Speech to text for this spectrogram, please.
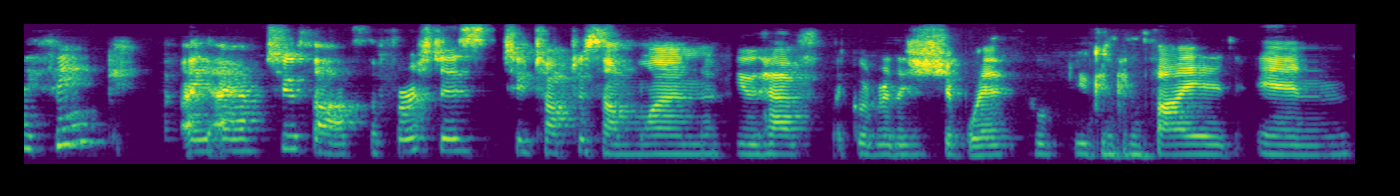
I think I, I, have two thoughts. The first is to talk to someone you have a good relationship with, who you can confide in,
